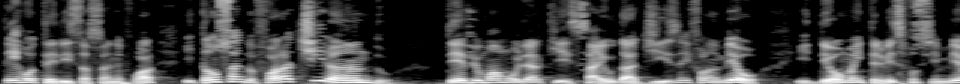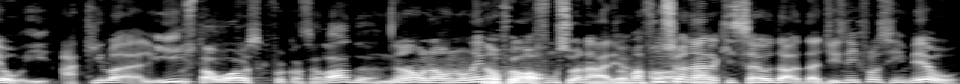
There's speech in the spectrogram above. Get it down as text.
tem roteirista saindo fora, e estão saindo fora tirando. Teve uma mulher que saiu da Disney falando, meu, e deu uma entrevista e falou assim, meu, e aquilo ali. Do Star Wars que foi cancelada? Não, não, não lembro Não, foi qual. uma funcionária. Foi uma funcionária Ah, tá. que saiu da, da Disney e falou assim, meu.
